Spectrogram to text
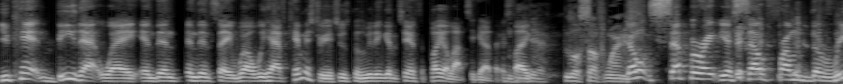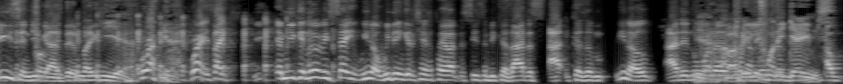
you can't be that way and then and then say, "Well, we have chemistry issues because we didn't get a chance to play a lot together." It's like Yeah, a little self awareness. don't separate yourself from the reason you guys did. Like, Yeah. right, Yeah. right. It's like, and you can literally say, you know, we didn't get a chance to play out the season because I just, because of, you know, I didn't Yeah, want to played 20 games. I,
